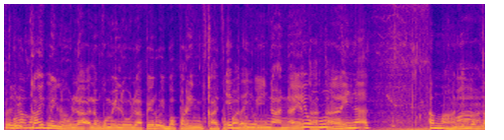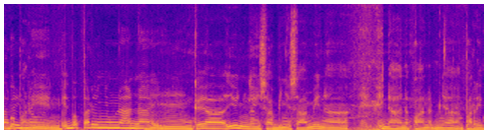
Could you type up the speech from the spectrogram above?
Wala kahit may lola, alam ko may lola, pero iba pa rin kahit pa paano may nanay at yung tatay. ina at ama, Ama, iba, pa iba rin pa rin. Yung, iba pa rin yung nanay. Mm, kaya yun nga yung sabi niya sa amin na hinahanap-hanap niya pa rin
